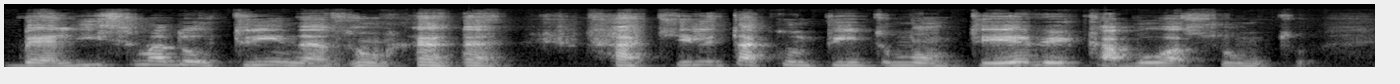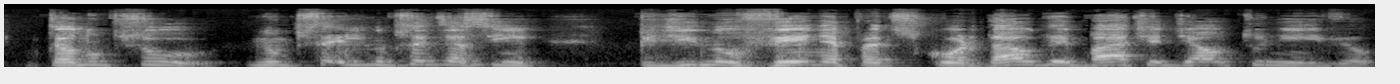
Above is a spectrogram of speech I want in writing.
belíssima doutrina, não... aqui ele está com Pinto Monteiro e acabou o assunto. Então não preciso, não precisa, ele não precisa dizer assim, pedindo vênia para discordar, o debate é de alto nível.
